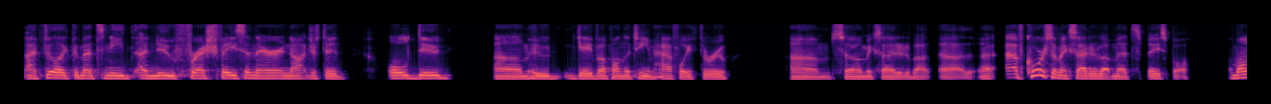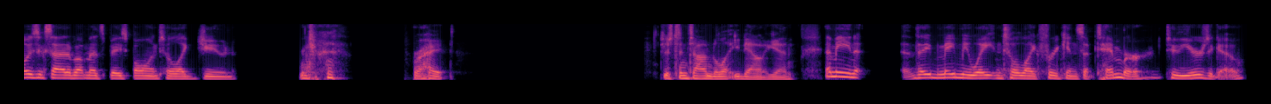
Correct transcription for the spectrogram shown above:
i feel like the mets need a new fresh face in there and not just an old dude um who gave up on the team halfway through um so i'm excited about uh, uh of course i'm excited about mets baseball i'm always excited about mets baseball until like june right. Just in time to let you down again. I mean, they made me wait until like freaking September two years ago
